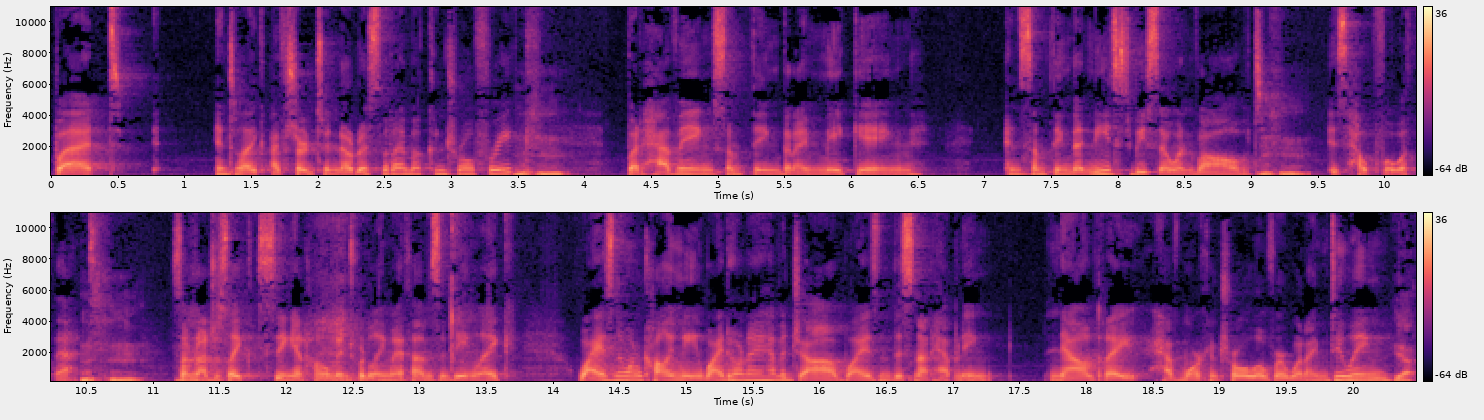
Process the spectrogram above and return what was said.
But into like I've started to notice that I'm a control freak. Mm-hmm. But having something that I'm making and something that needs to be so involved mm-hmm. is helpful with that. Mm-hmm. So I'm not just like sitting at home and twiddling my thumbs and being like, why is no one calling me? Why don't I have a job? Why isn't this not happening? Now that I have more control over what I'm doing, Yeah,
